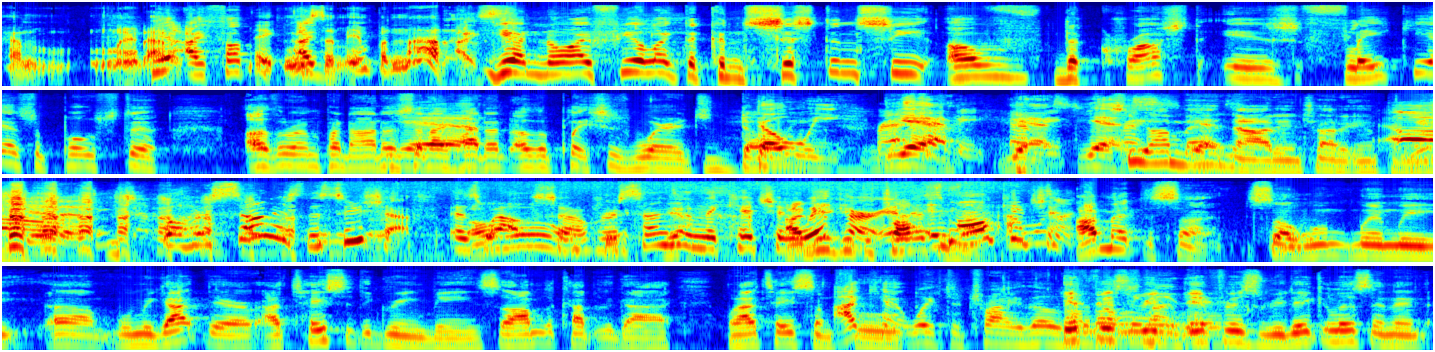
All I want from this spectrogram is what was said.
kind of might Yeah, I thought make me I- some empanadas. I- yeah, no, I feel like the consistency of the crust is flaky as opposed to other empanadas that I had at other places where it's doughy. doughy. Right, Yeah. heavy, yes, heavy. yes. See, I'm mad yes. now I didn't try to implement. Well, her son is the sous chef as well, Oh, so her son's Yeah. in the kitchen I with her in a small him. kitchen. I met the son. So when, when we um, when we got there, I tasted the green beans. So I'm the type of the guy when I taste some food. I can't wait to try those. If it's don't me ri- either. if it's ridiculous, and then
